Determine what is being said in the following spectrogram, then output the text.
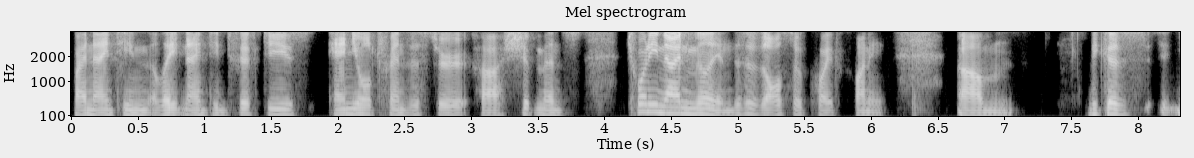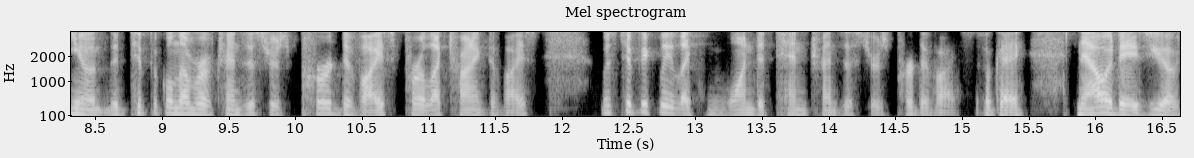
By 19 late 1950s annual transistor uh, shipments 29 million. This is also quite funny. Um, because you know the typical number of transistors per device per electronic device was typically like 1 to 10 transistors per device okay? Nowadays you have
